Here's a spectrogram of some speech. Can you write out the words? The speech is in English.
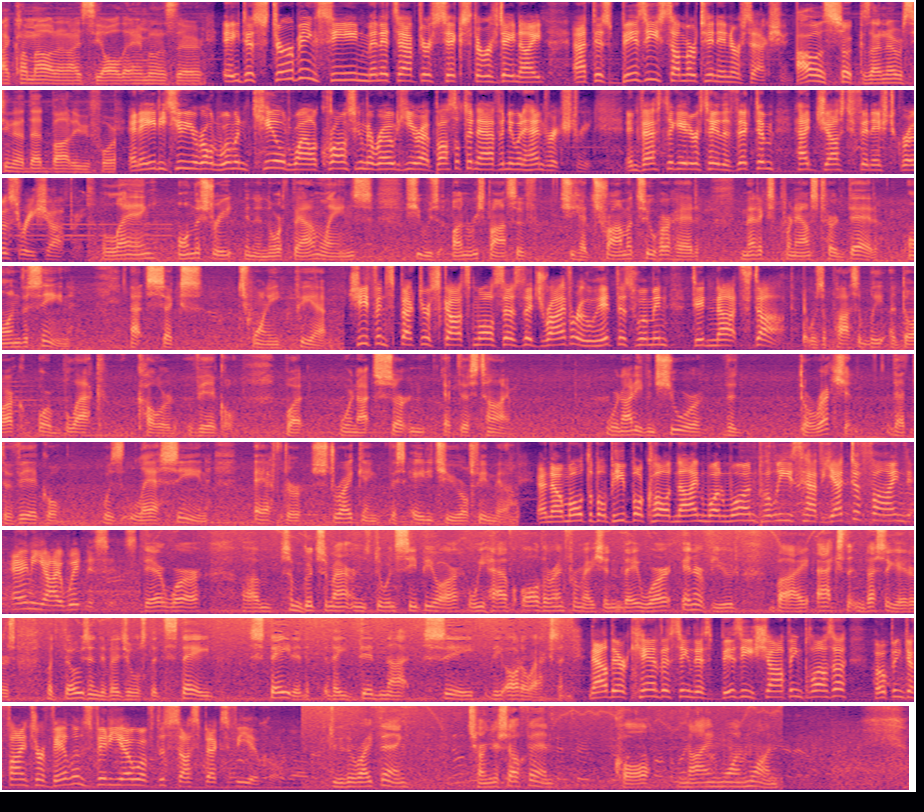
I come out and I see all the ambulance there. A disturbing scene minutes after 6 Thursday night at this busy Somerton intersection. I was shook because I never seen a dead body before. An 82 year old woman killed while crossing the road here at Bustleton Avenue and Hendrix Street. Investigators say the victim had just finished grocery shopping. Laying on the street in the northbound lanes, she was unresponsive. She had trauma to her head. Medics pronounced her dead on the scene at 6 20 p.m. Chief Inspector Scott Small says the driver who hit this woman did not stop. It was a possibly a dark or black colored vehicle, but we're not certain at this time. We're not even sure the direction that the vehicle was last seen after striking this 82 year old female. And though multiple people called 911, police have yet to find any eyewitnesses. There were um, some good Samaritans doing CPR. We have all their information. They were interviewed by accident investigators, but those individuals that stayed stated they did not see the auto accident. Now they're canvassing this busy shopping plaza, hoping to find surveillance video of the suspect's vehicle. Do the right thing, turn yourself in, call 911.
